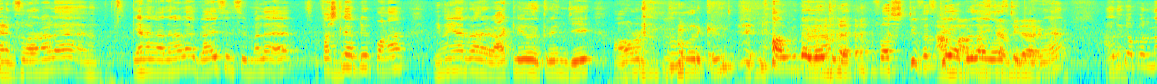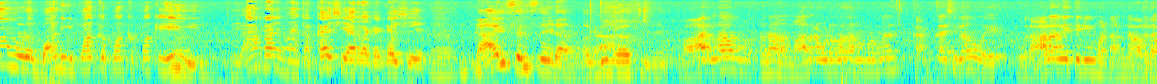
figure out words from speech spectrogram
எனக்கு ஸோ அதனால எனக்கு அதனால காய் சென்சி மேல ஃபர்ஸ்ட்ல எப்படி இருப்பானா இவன் யாரா ராட்லயே ஒரு கிரிஞ்சு அவனோட ஒரு கிரிஞ்சு அப்படிதான் யோசிச்சேன் ஃபர்ஸ்ட் ஃபர்ஸ்ட் ஆமா, அப்படிதான் first யோசிச்சுட்டு இருந்தேன். அதுக்கப்புறம் தான் அவங்களோட பாண்டிங் பார்க்க பார்க்க பார்க்க ஏய் யாரா இவன் கக்காஷி யாரா கக்காஷி காய் சென்சிடா அப்படின்னு வாரெல்லாம் அதான் மாதிரா விடலாம் போடும்போது கக்காசிலாம் ஒரு- ஒரு ஆளாவே தெரிய மாட்டான் அந்த இடத்துல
